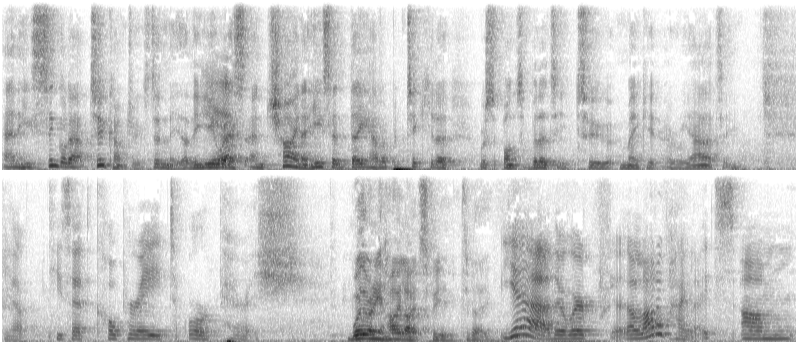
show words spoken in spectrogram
And he singled out two countries, didn't he? The US and China. He said they have a particular responsibility to make it a reality. Yep. He said, cooperate or perish. Were there any highlights for you today? Yeah, there were a lot of highlights. Um,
